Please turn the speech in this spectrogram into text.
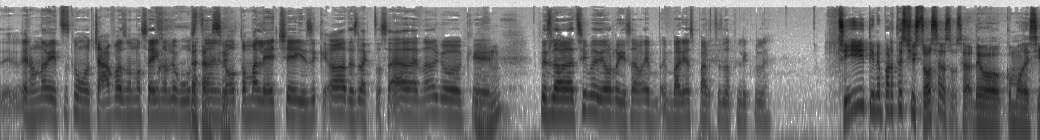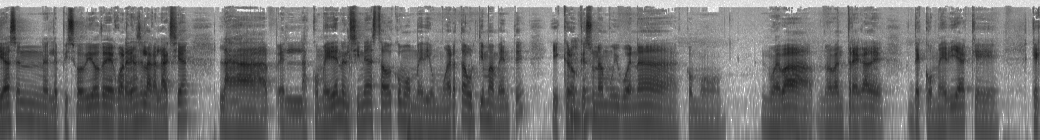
eh, eran unas galletas como chafas o no sé y no le gustan y luego toma leche y es de que, oh, deslactosada, ¿no? Como que, pues la verdad sí me dio risa en, varias partes la película. Sí, tiene partes chistosas, o sea, digo, como decías en el episodio de Guardianes de la Galaxia, la, la comedia en el cine ha estado como medio muerta últimamente y creo que es una muy buena como nueva, nueva entrega de, de comedia que, que,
